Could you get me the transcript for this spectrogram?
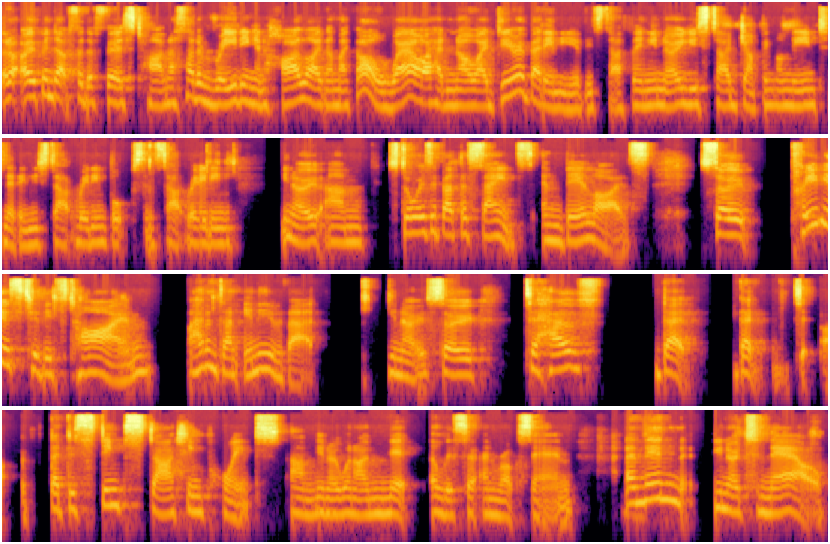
that I opened up for the first time. And I started reading and highlighting. I'm like, oh, wow, I had no idea about any of this stuff. And, you know, you start jumping on the internet and you start reading books and start reading, you know, um, stories about the saints and their lives. So previous to this time, I haven't done any of that, you know. So to have that that uh, that distinct starting point, um, you know, when I met Alyssa and Roxanne, and then you know to now,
